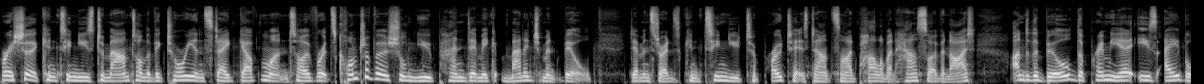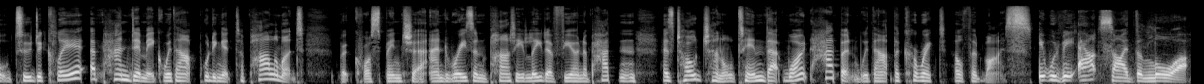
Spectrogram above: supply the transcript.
Pressure continues to mount on the Victorian state government over its controversial new pandemic management bill. Demonstrators continued to protest outside Parliament House overnight. Under the bill, the Premier is able to declare a pandemic without putting it to Parliament. But crossbencher and Reason Party leader Fiona Patten has told Channel 10 that won't happen without the correct health advice. It would be outside the law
